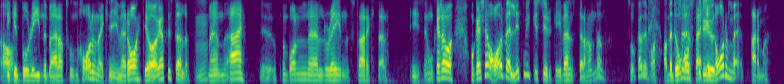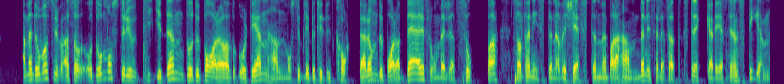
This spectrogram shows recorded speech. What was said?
Ja. Vilket borde innebära att hon har den här kniven rakt i ögat istället. Mm. Men nej, uppenbarligen är Lorraine stark där. Hon kanske, har, hon kanske har väldigt mycket styrka i vänsterhanden. Så kan det vara. Ja, men då måste du... enorm arm. Ja, men då måste du, alltså, och då måste du, tiden då du bara övergår till en hand måste bli betydligt kortare om du bara därifrån väljer att sopa satanisten över käften med bara handen istället för att sträcka dig efter en sten.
